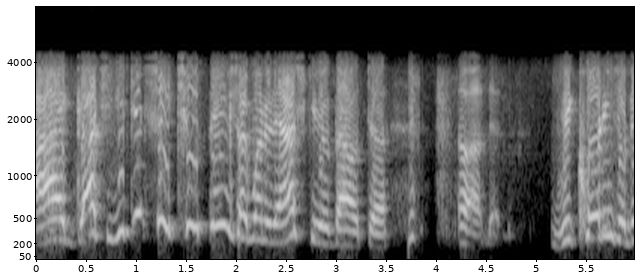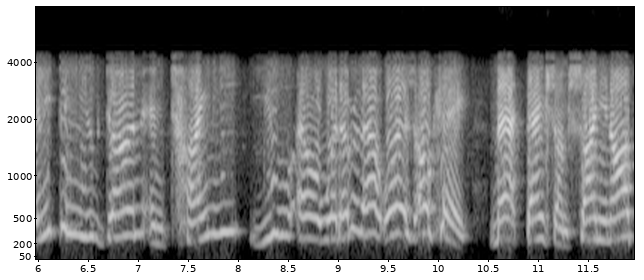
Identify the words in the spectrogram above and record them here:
I got you. You did say two things I wanted to ask you about uh, uh, recordings of anything you've done and Tiny UL, whatever that was. Okay, Matt, thanks. I'm signing off.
